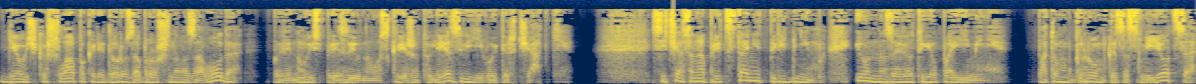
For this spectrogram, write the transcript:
Девочка шла по коридору заброшенного завода, повинуясь призывному скрежету лезвия его перчатки. Сейчас она предстанет перед ним, и он назовет ее по имени. Потом громко засмеется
